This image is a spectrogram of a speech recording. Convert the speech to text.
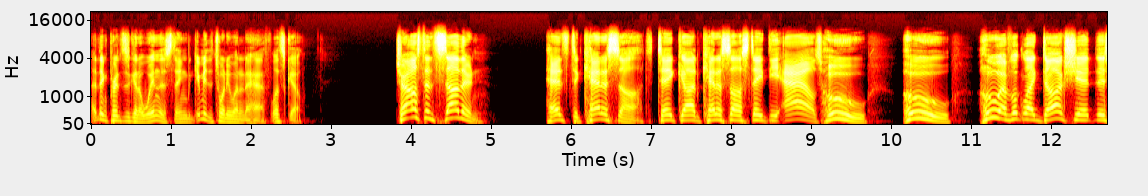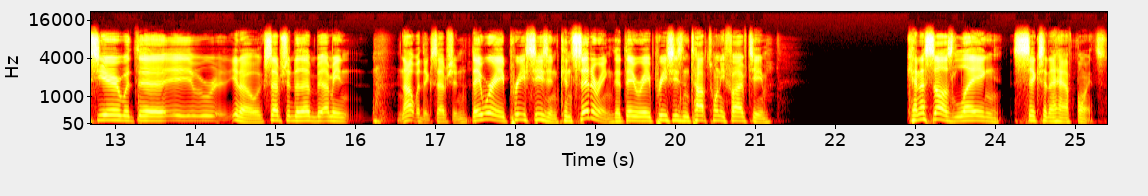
I think Princeton's going to win this thing, but give me the 21 and a half. Let's go. Charleston Southern heads to Kennesaw to take on Kennesaw State. The Owls, who, who, who have looked like dog shit this year, with the you know exception to them. I mean, not with exception. They were a preseason, considering that they were a preseason top twenty-five team. Kennesaw is laying six and a half points.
